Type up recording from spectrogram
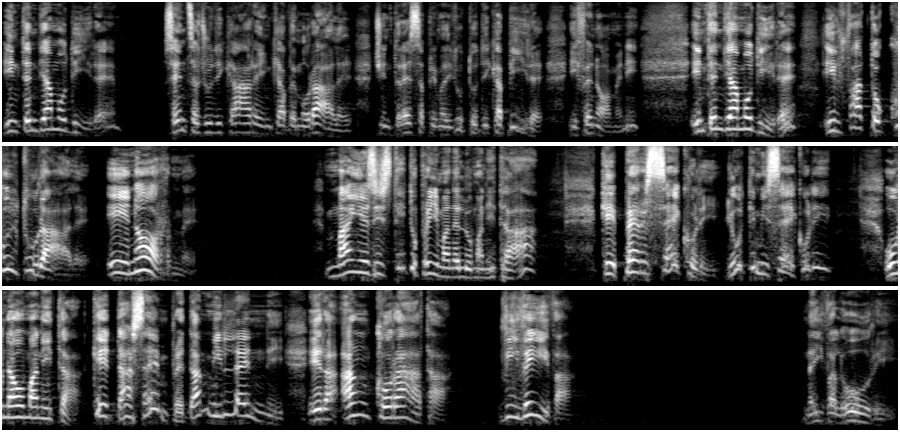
intendiamo dire, senza giudicare in chiave morale, ci interessa prima di tutto di capire i fenomeni, intendiamo dire il fatto culturale enorme, mai esistito prima nell'umanità, che per secoli, gli ultimi secoli, una umanità che da sempre, da millenni, era ancorata, viveva nei valori,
